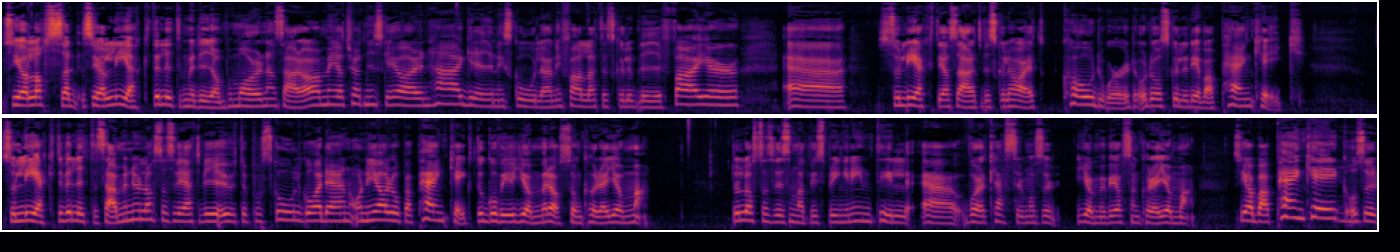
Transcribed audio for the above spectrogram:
Så jag låtsade, så jag lekte lite med Dion på morgonen så här. Ja, men jag tror att ni ska göra den här grejen i skolan ifall att det skulle bli fire. Eh, så lekte jag så här att vi skulle ha ett code word och då skulle det vara pancake. Så lekte vi lite så här, men nu låtsas vi att vi är ute på skolgården och när jag ropar pancake, då går vi och gömmer oss som kurragömma. Då låtsas vi som att vi springer in till eh, vårt klassrum och så gömmer vi oss som kurragömma. Så jag bara pancake och så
